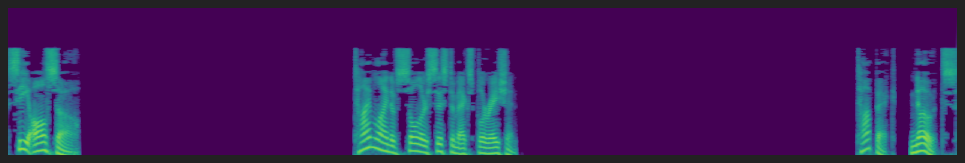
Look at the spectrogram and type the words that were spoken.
See also Timeline of Solar System exploration. Notes.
